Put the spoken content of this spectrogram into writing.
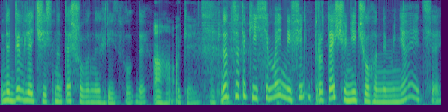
Не дивлячись на те, що вони Грізволди. Ага, окей. окей. Ну, Це такий сімейний фільм про те, що нічого не міняється.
